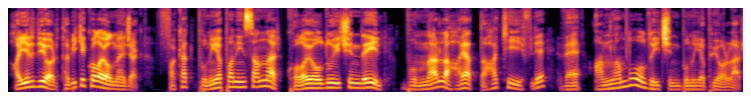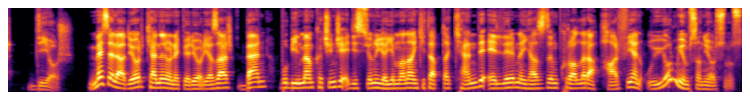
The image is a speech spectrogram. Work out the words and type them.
Hayır diyor. Tabii ki kolay olmayacak. Fakat bunu yapan insanlar kolay olduğu için değil, bunlarla hayat daha keyifli ve anlamlı olduğu için bunu yapıyorlar diyor. Mesela diyor kendine örnek veriyor yazar ben bu bilmem kaçıncı edisyonu yayımlanan kitapta kendi ellerimle yazdığım kurallara harfiyen uyuyor muyum sanıyorsunuz?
